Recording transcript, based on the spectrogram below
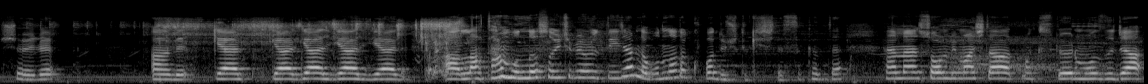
Şöyle. Abi gel gel gel gel gel. Allah'tan bunda su içmiyoruz diyeceğim de bunda da kupa düştük işte sıkıntı. Hemen son bir maç daha atmak istiyorum hızlıca.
